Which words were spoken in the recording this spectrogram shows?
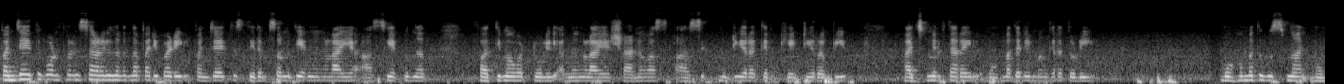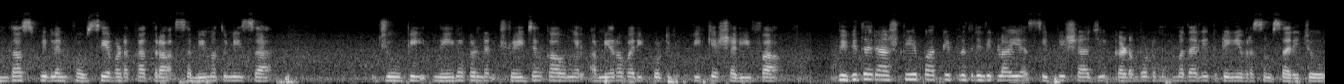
പഞ്ചായത്ത് കോൺഫറൻസ് ഹാളിൽ നടന്ന പരിപാടിയിൽ പഞ്ചായത്ത് സ്ഥിരം സമിതി അംഗങ്ങളായ ആസിയ കുന്നത്ത് ഫാത്തിമ വട്ടൂളി അംഗങ്ങളായ Shanavas Asif Muttiyirakkal K T Rabeeb Ajmal Tharayil Muhammad Ali Mankarathodi Muhammad Usman Mumtaz Villan Fousiya Vadakkathra Sameema Thuneesa Jubi Neelakandan Sreeja Kavungal Ameera Varikkottil P K Shareefa വിവിധ രാഷ്ട്രീയ പാർട്ടി പ്രതിനിധികളായ സി പി ഷാജി കടമ്പോട്ട് മുഹമ്മദ് അലി തുടങ്ങിയവർ സംസാരിച്ചു.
